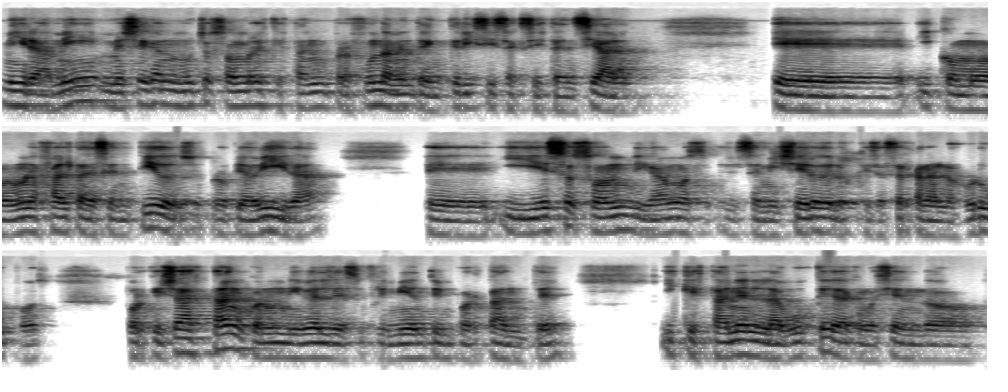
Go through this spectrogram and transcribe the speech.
Mira, a mí me llegan muchos hombres que están profundamente en crisis existencial eh, y como una falta de sentido de su propia vida. Eh, y esos son, digamos, el semillero de los que se acercan a los grupos, porque ya están con un nivel de sufrimiento importante y que están en la búsqueda, como diciendo,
